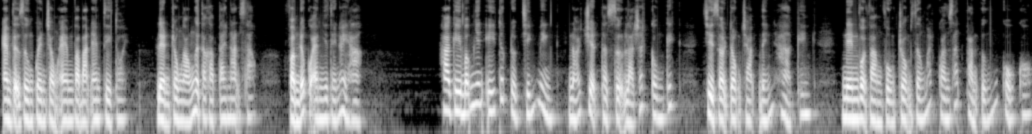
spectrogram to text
Em tự dưng quên chồng em và bạn em thì thôi. Liền trông ngóng người ta gặp tai nạn sao? Phẩm đức của em như thế này hả? Hà Kỳ bỗng nhiên ý thức được chính mình nói chuyện thật sự là rất công kích, chỉ sợ động chạm đến Hà Kinh nên vội vàng vụng trộm dương mắt quan sát phản ứng của cô.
